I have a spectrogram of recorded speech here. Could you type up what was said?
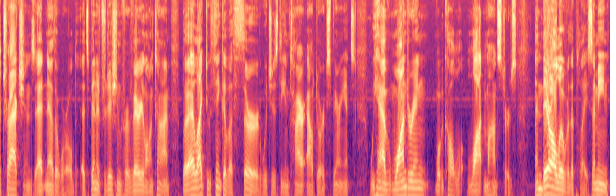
attractions at Netherworld. It's been a tradition for a very long time, but I like to think of a third, which is the entire outdoor experience. We have wandering what we call lot monsters, and they're all over the place. I mean,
